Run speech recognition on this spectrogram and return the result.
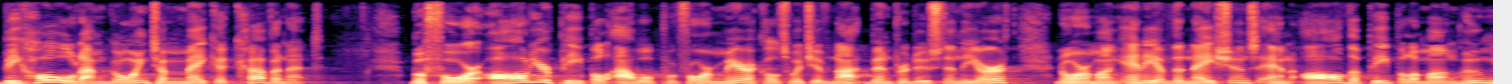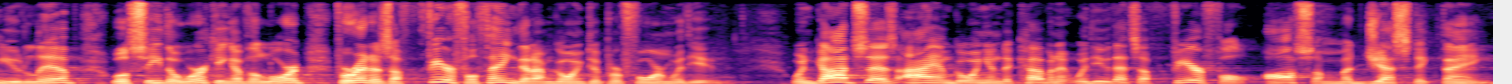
Behold, I'm going to make a covenant Before all your people, I will perform miracles which have not been produced in the earth, nor among any of the nations, and all the people among whom you live will see the working of the Lord, for it is a fearful thing that I'm going to perform with you. When God says, I am going into covenant with you, that's a fearful, awesome, majestic thing.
